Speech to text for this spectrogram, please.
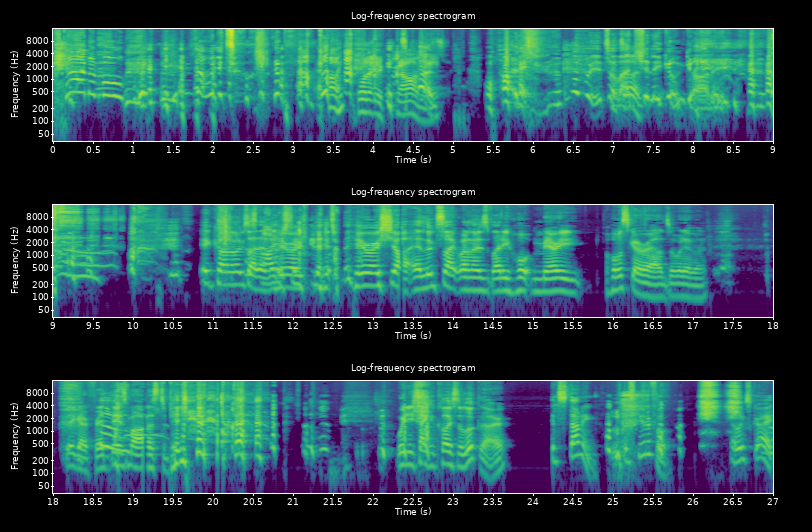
Carnival. Is that what you're talking about? Can't call it a It carny. does. Why? I thought you were talking about does. chili con carne. It kind of looks like That's that. The hero, the, the hero shot. It looks like one of those bloody ho- merry horse go rounds or whatever. There you go, Fred. There's my honest opinion. when you take a closer look, though, it's stunning. It's beautiful. It looks great.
